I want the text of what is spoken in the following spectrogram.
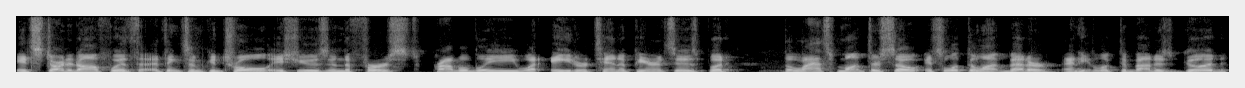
It started off with, I think, some control issues in the first probably what eight or 10 appearances, but the last month or so, it's looked a lot better. And he looked about as good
